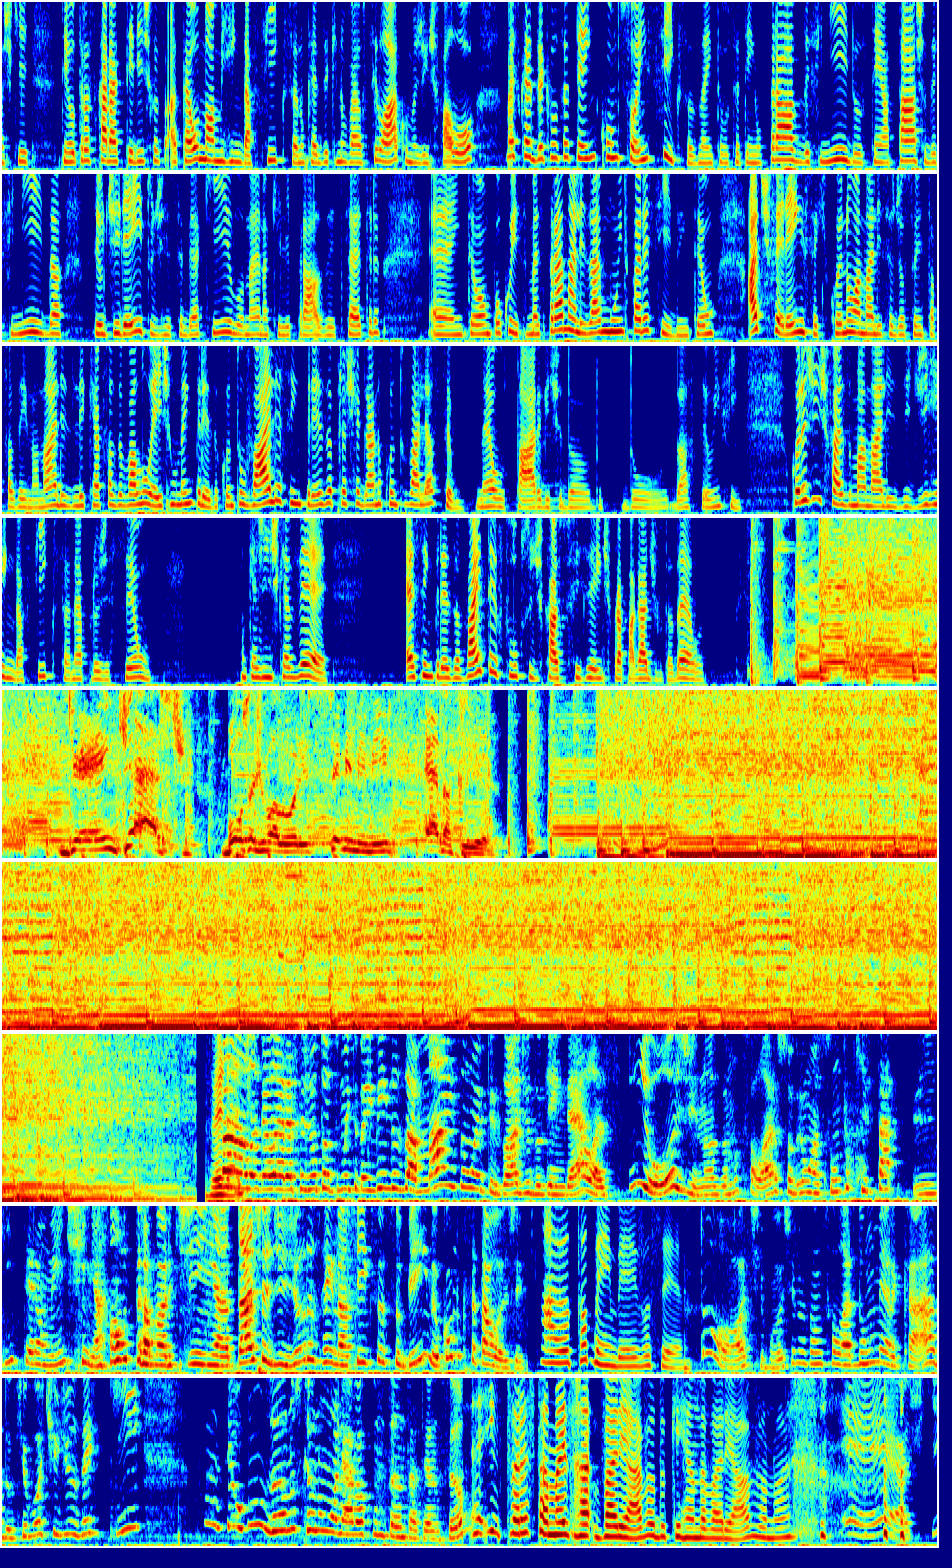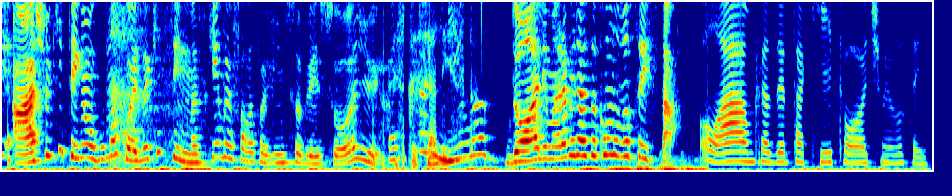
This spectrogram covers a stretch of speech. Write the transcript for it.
acho que tem outras características, até o nome renda fixa, não quer dizer que não vai oscilar, como a gente falou, mas quer dizer que você tem condições fixas, né? Então você tem o prazo definido, você tem a taxa definida, você tem o direito de receber aquilo, né, naquele prazo, etc. É, então é um pouco isso. Mas para analisar é muito parecido. Então, a diferença é que quando o analista de ações está fazendo análise, ele quer fazer o valuation da empresa. Quanto vale essa empresa para chegar no quanto vale a ação, né? O target do, do, do, da ação, enfim. Quando a gente faz uma análise de renda fixa, né? A projeção, o que a gente quer ver é essa empresa vai ter fluxo de caixa suficiente para pagar a dívida dela? Gamecast! Bolsa de valores, sem mimimi, é da Clear. Verdade. Fala sejam todos muito bem-vindos a mais um episódio do Game Delas. E hoje nós vamos falar sobre um assunto que está literalmente em alta, Martinha. Taxa de juros renda fixa subindo. Como que você tá hoje? Ah, eu tô bem, Bê, e você? Tô ótimo. Hoje nós vamos falar de um mercado que eu vou te dizer que fazia alguns anos que eu não olhava com tanta atenção. É, e parece estar tá mais variável do que renda variável, não é? É, acho acho que tem alguma coisa que sim, mas quem vai falar com a gente sobre isso hoje é especialista. Camila Dolly, maravilhosa, como você está? Olá, um prazer estar aqui, tô ótimo e vocês?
